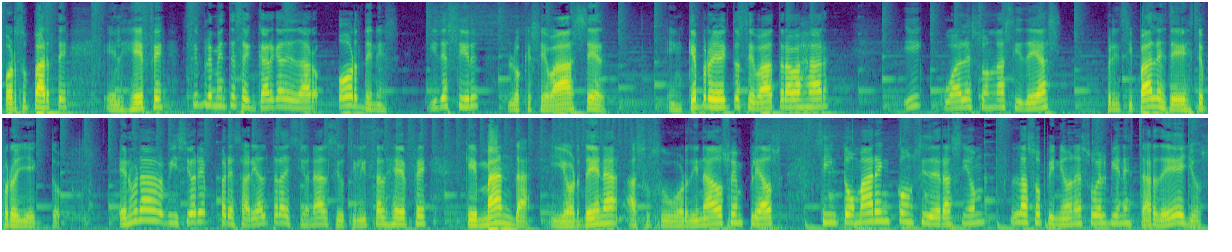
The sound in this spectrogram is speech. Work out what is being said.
Por su parte, el jefe simplemente se encarga de dar órdenes y decir lo que se va a hacer, en qué proyecto se va a trabajar y cuáles son las ideas principales de este proyecto. En una visión empresarial tradicional se utiliza el jefe que manda y ordena a sus subordinados o empleados sin tomar en consideración las opiniones o el bienestar de ellos.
